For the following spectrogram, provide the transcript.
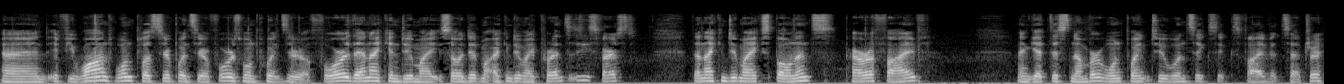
And if you want, 1 plus 0.04 is 1.04. Then I can do my, so I did my, I can do my parentheses first. Then I can do my exponents, power of 5 and get this number 1.21665 etc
